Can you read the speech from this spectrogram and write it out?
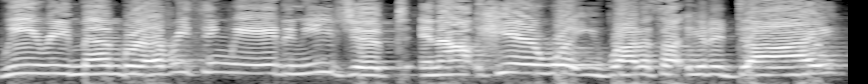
We remember everything we ate in Egypt, and out here, what? You brought us out here to die?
